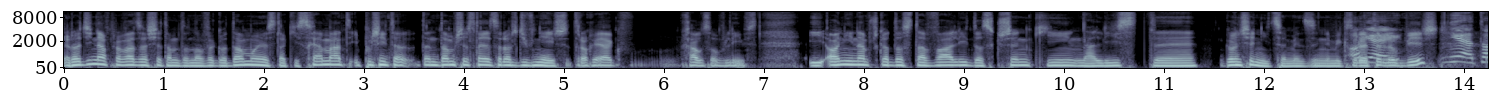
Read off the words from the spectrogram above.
rodzina wprowadza się tam do nowego domu, jest taki schemat i później te, ten dom się staje coraz dziwniejszy, trochę jak House of Leaves. I oni na przykład dostawali do skrzynki na listy gąsienice między innymi, które Ojej, ty lubisz. Nie, to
